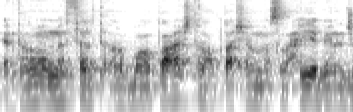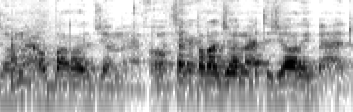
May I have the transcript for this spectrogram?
يعني تقريبا مثلت 14 13 مسرحية بين الجامعة وبرا الجامعة. مثلت. برا الجامعة تجاري بعد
